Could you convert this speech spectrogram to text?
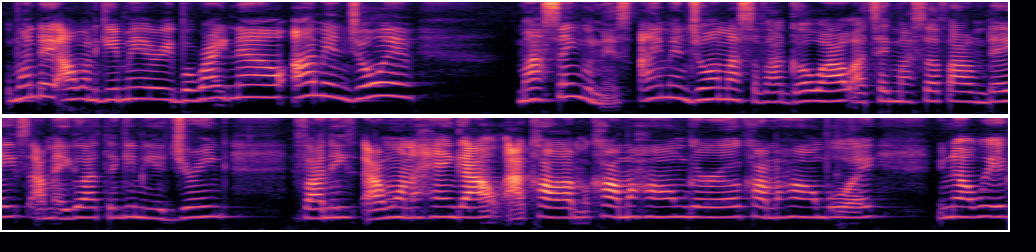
one day I want to get married, but right now I'm enjoying my singleness. I'm enjoying myself. I go out, I take myself out on dates. I may go out and give me a drink. If I need I want to hang out, I call call my home girl, call my homeboy. You know, we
